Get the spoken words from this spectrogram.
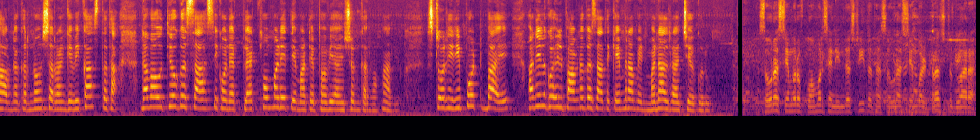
ભાવનગરનો સર્વાંગી વિકાસ તથા નવા ઉદ્યોગ સાહસિકોને એક પ્લેટફોર્મ મળે તે માટે ભવ્ય આયોજન કરવામાં આવ્યું. Story report by Anil Gohil, Bhavnagar સાથે cameraman Manal, Rajyaguru. Saurashtra chamber of commerce and industry તથા સૌરાષ્ટ્ર ચેમ્બર ટ્રસ્ટ દ્વારા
